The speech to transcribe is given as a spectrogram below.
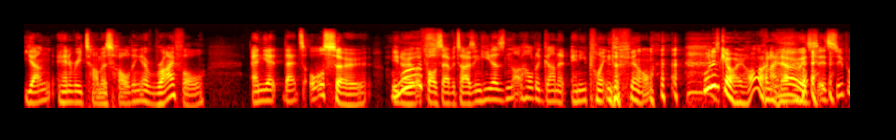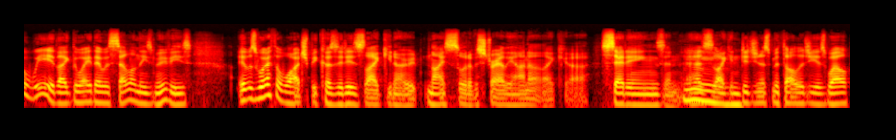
young Henry Thomas holding a rifle, and yet that's also you know What? false advertising. He does not hold a gun at any point in the film. What is going on? I know it's it's super weird, like the way they were selling these movies. It was worth a watch because it is like you know nice sort of Australiana like uh, settings and it has like indigenous mythology as well.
